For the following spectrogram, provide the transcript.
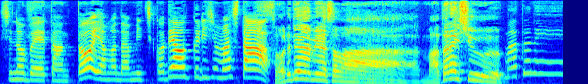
しのべえ担当山田美智子でお送りしました。それでは皆様、また来週またね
